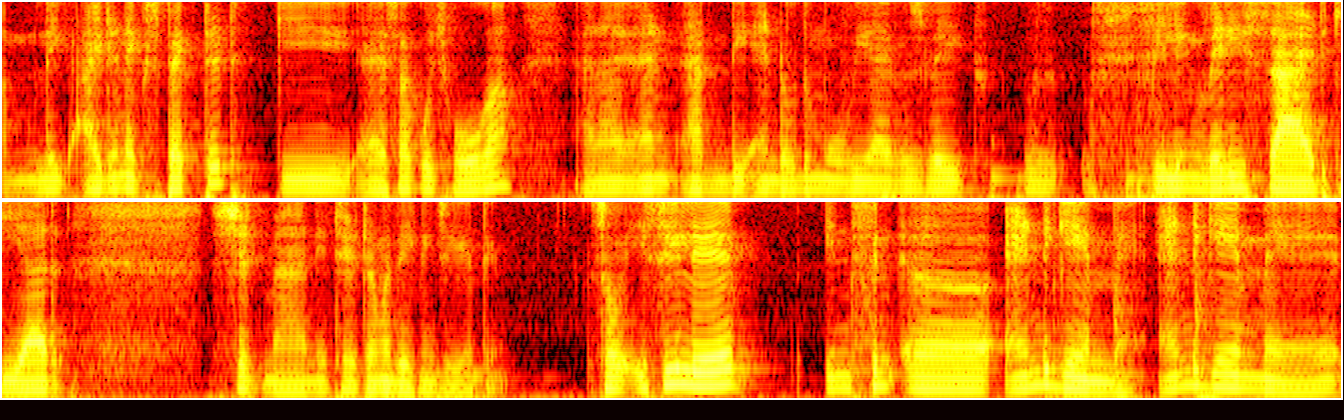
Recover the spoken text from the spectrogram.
like I didn't expect it कि ऐसा कुछ होगा। And I and at the end of the movie I was like feeling very sad कि यार शिट मैन ये थिएटर में देखनी चाहिए थी। सो so, इसीलिए इन्फिन एंड गेम में एंड गेम में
